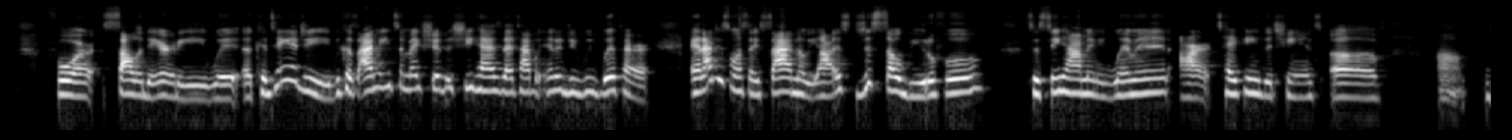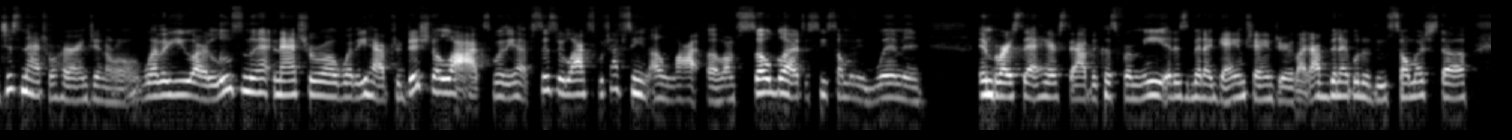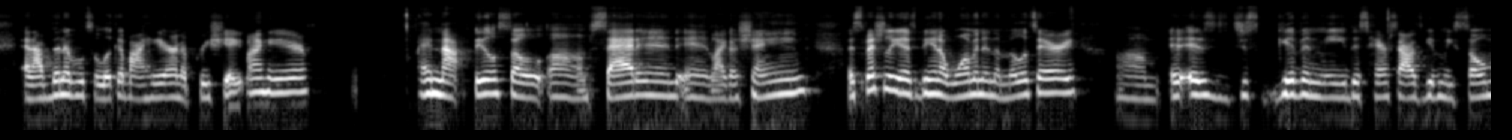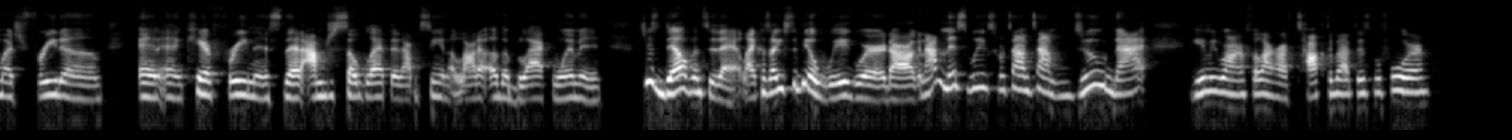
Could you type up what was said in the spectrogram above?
for solidarity with a Ketanji because I need to make sure that she has that type of energy. We with her. And I just want to say, side note, y'all, it's just so beautiful to see how many women are taking the chance of um, just natural hair in general. Whether you are loose natural, whether you have traditional locks, whether you have sister locks, which I've seen a lot of. I'm so glad to see so many women embrace that hairstyle because for me it has been a game changer like i've been able to do so much stuff and i've been able to look at my hair and appreciate my hair and not feel so um saddened and like ashamed especially as being a woman in the military um it is just giving me this hairstyle is giving me so much freedom and and carefreeness that i'm just so glad that i'm seeing a lot of other black women just delve into that like because i used to be a wig wearer dog and i miss wigs from time to time. Do not get me wrong i feel like i've talked about this before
